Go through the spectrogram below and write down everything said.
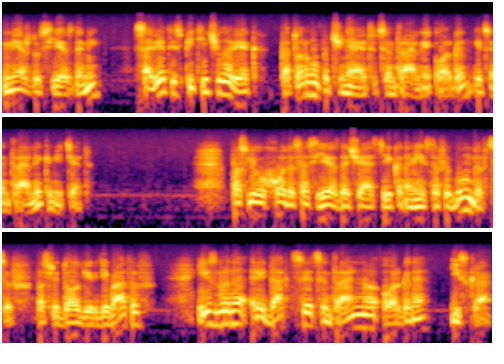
Между съездами – совет из пяти человек, которому подчиняются центральный орган и центральный комитет. После ухода со съезда части экономистов и бундовцев, после долгих дебатов, избрана редакция центрального органа «Искра».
